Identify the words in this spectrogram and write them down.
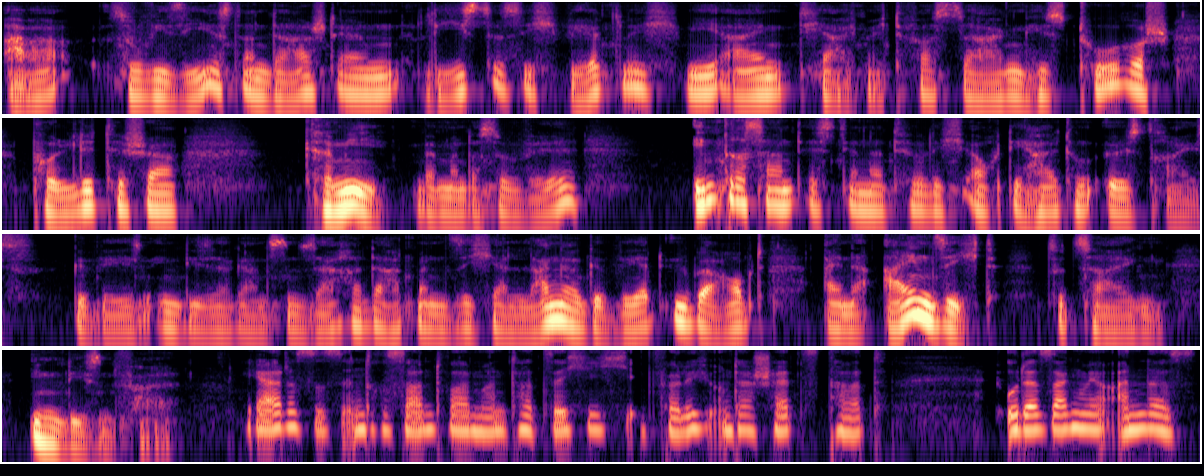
Aber so wie Sie es dann darstellen, liest es sich wirklich wie ein, tja, ich möchte fast sagen, historisch-politischer Krimi, wenn man das so will. Interessant ist ja natürlich auch die Haltung Österreichs gewesen in dieser ganzen Sache. Da hat man sich ja lange gewehrt, überhaupt eine Einsicht zu zeigen in diesen Fall. Ja, das ist interessant, weil man tatsächlich völlig unterschätzt hat. Oder sagen wir anders,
